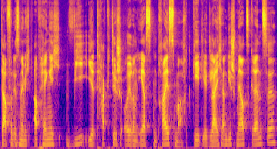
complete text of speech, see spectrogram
davon ist nämlich abhängig, wie ihr taktisch euren ersten Preis macht. Geht ihr gleich an die Schmerzgrenze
